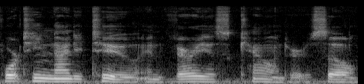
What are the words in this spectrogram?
1492 in various calendars. So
